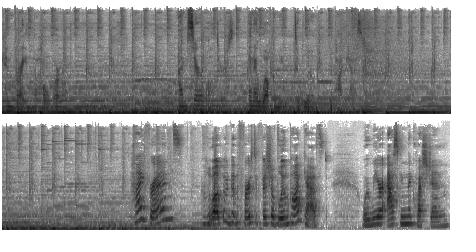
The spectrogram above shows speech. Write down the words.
can brighten the whole world. I'm Sarah Walters, and I welcome you to Bloom, friends. Welcome to the first official Bloom podcast, where we are asking the question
